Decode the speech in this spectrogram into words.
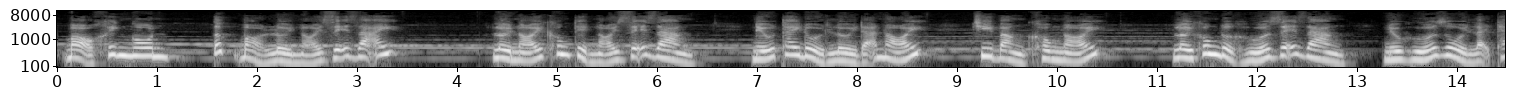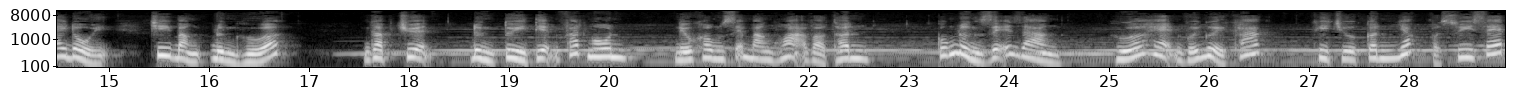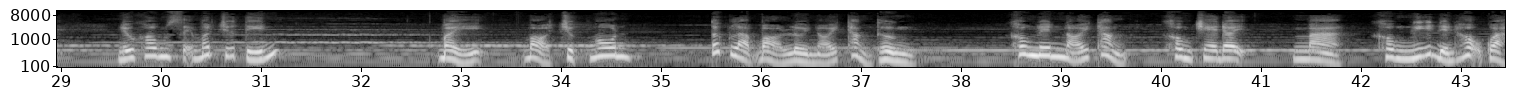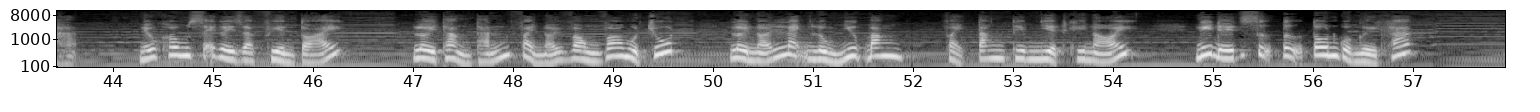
Bỏ khinh ngôn tức bỏ lời nói dễ dãi. Lời nói không thể nói dễ dàng, nếu thay đổi lời đã nói, chi bằng không nói. Lời không được hứa dễ dàng, nếu hứa rồi lại thay đổi, chi bằng đừng hứa. Gặp chuyện, đừng tùy tiện phát ngôn, nếu không sẽ mang họa vào thân. Cũng đừng dễ dàng hứa hẹn với người khác khi chưa cân nhắc và suy xét, nếu không sẽ mất chữ tín. 7. Bỏ trực ngôn, tức là bỏ lời nói thẳng thừng. Không nên nói thẳng, không che đậy, mà không nghĩ đến hậu quả, nếu không sẽ gây ra phiền toái. Lời thẳng thắn phải nói vòng vo một chút, lời nói lạnh lùng như băng phải tăng thêm nhiệt khi nói. Nghĩ đến sự tự tôn của người khác,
